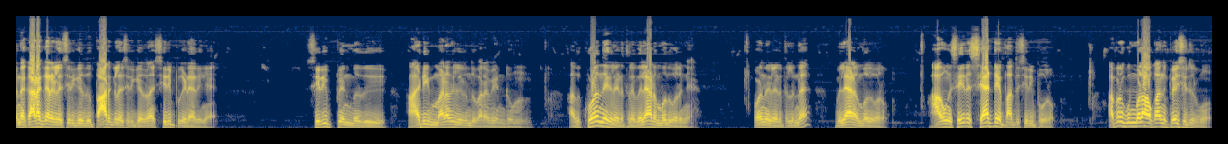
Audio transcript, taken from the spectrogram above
இந்த கடற்கரையில் சிரிக்கிறது பார்க்கில் சிரிக்கிறதுலாம் சிரிப்பு கிடையாதுங்க. சிரிப்பு என்பது அடி மனதிலிருந்து வர வேண்டும். அது குழந்தைகள் இடத்துல விளையாடும் போது வருங்க. குழந்தைகள் இடத்துலேருந்து விளையாடும் போது வரும். அவங்க செய்கிற சேட்டையை பார்த்து சிரிப்பு வரும். அப்புறம் கும்பலாக உட்காந்து பேசிகிட்டு இருப்போம்.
